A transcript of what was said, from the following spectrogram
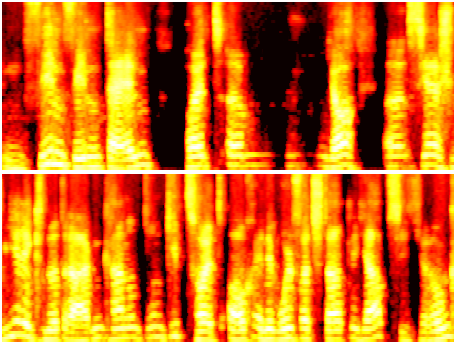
in vielen, vielen Teilen halt ähm, ja, äh, sehr schwierig nur tragen kann. Und darum gibt es halt auch eine wohlfahrtsstaatliche Absicherung,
